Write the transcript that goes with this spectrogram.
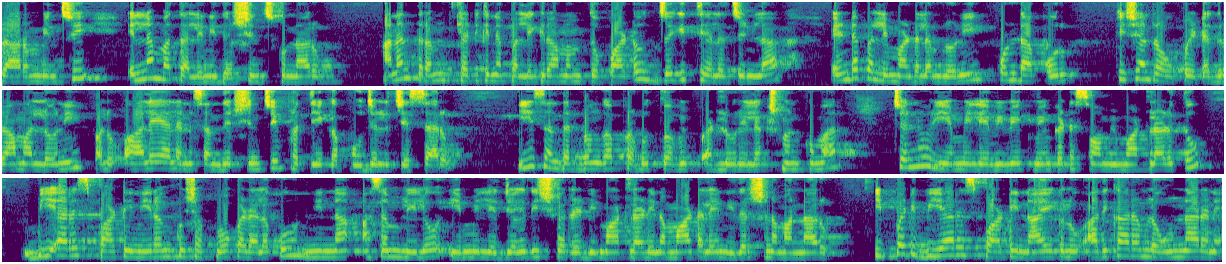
ప్రారంభించి ఎల్లమ్మ తల్లిని దర్శించుకున్నారు. అనంతరం కటికినపల్లి గ్రామంతో పాటు జగిత్యాల జిల్లా ఎండపల్లి మండలంలోని కొండాపూర్ కిషన్ రావుపేట గ్రామాల్లోని పలు ఆలయాలను సందర్శించి ప్రత్యేక పూజలు చేశారు. ఈ సందర్భంగా ప్రభుత్వ విప్ అడ్లూరి లక్ష్మణ్ కుమార్ చెన్నూరు ఎమ్మెల్యే వివేక్ వెంకటస్వామి మాట్లాడుతూ బీఆర్ఎస్ పార్టీ నిరంకుశ పోకడలకు నిన్న అసెంబ్లీలో ఎమ్మెల్యే జగదీశ్వర్ రెడ్డి మాట్లాడిన మాటలే నిదర్శనమన్నారు. ఇప్పటి బీఆర్ఎస్ పార్టీ నాయకులు అధికారంలో ఉన్నారనే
